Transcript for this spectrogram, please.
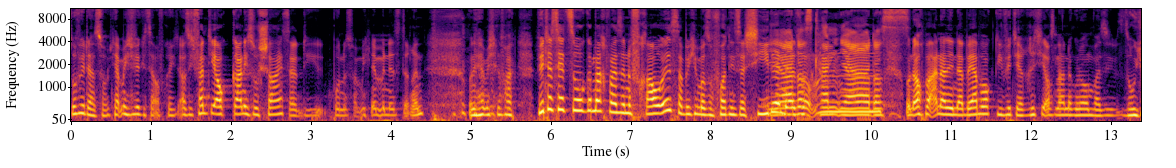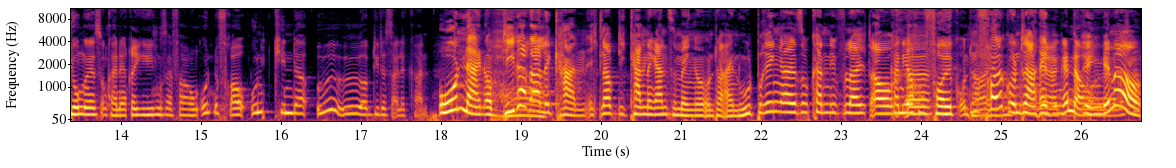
So viel dazu. Ich habe mich wirklich sehr aufgeregt. Also ich fand die auch gar nicht so scheiße, die Bundesfamilienministerin. Und ich habe mich gefragt, wird das jetzt so gemacht, weil sie eine Frau ist? Da bin ich immer sofort in dieser Schiene. Ja, ne, das so, kann, mm. ja, das. Und auch bei Annalena Baerbock, die wird ja richtig auseinandergenommen, weil sie so jung ist und keine Regierungserfahrung und eine Frau und Kinder. Äh, äh, ob die das alle kann. Oh nein, ob die Oh. das alle kann. Ich glaube, die kann eine ganze Menge unter einen Hut bringen, also kann die vielleicht auch. Kann die auch äh, ein Volk unter ein Volk unter einen ja, Hut genau, bringen, ja, genau.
